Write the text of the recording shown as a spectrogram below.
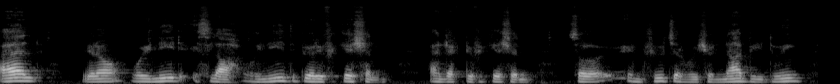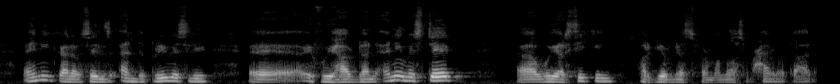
And you know, we need islah, we need purification and rectification. So in future we should not be doing any kind of sins and the previously uh, if we have done any mistake uh, we are seeking forgiveness from Allah subhanahu wa ta'ala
